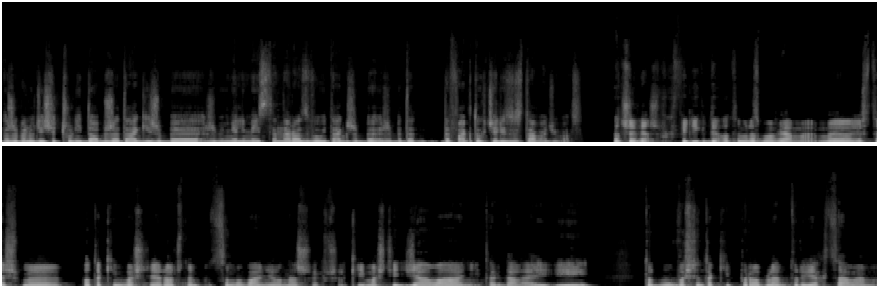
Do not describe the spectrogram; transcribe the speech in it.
no żeby ludzie się czuli dobrze, tak? I żeby, żeby mieli miejsce na rozwój, tak? Żeby, żeby de, de facto chcieli zostawać u was. Znaczy wiesz, w chwili, gdy o tym rozmawiamy, my jesteśmy po takim właśnie rocznym podsumowaniu naszych wszelkiej maści działań i tak dalej i to był właśnie taki problem, który ja chciałem,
